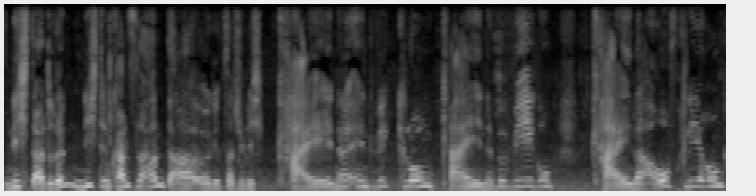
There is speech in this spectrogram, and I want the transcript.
nicht da drin, nicht im Kanzleramt. Da äh, gibt es natürlich keine Entwicklung, keine Bewegung, keine Aufklärung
